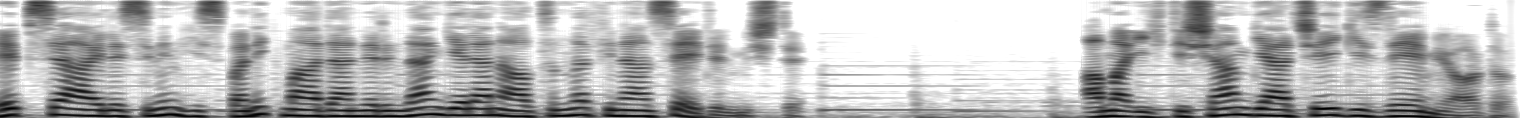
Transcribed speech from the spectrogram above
hepsi ailesinin Hispanik madenlerinden gelen altınla finanse edilmişti. Ama ihtişam gerçeği gizleyemiyordu.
